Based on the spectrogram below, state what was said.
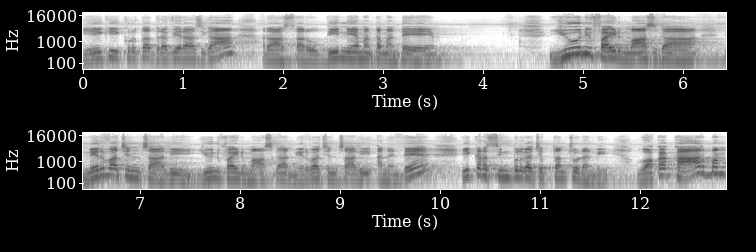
ఏకీకృత ద్రవ్యరాశిగా రాస్తారు. దీన్ని ఏమంటామంటే యూనిఫైడ్ మాస్గా నిర్వచించాలి. యూనిఫైడ్ మాస్గా నిర్వచించాలి అని అంటే ఇక్కడ సింపుల్గా చెప్తాను చూడండి. ఒక కార్బన్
